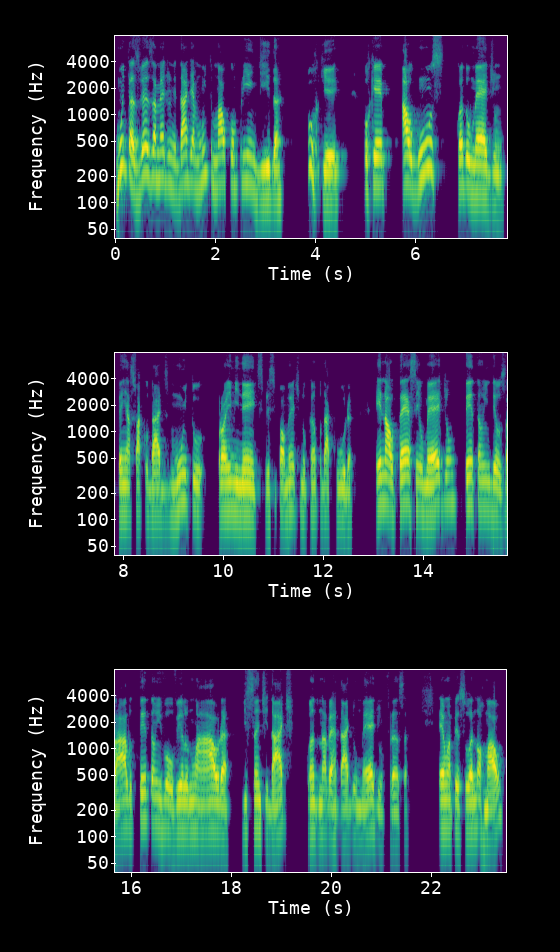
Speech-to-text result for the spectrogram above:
Muitas vezes a mediunidade é muito mal compreendida. Por quê? Porque alguns, quando o médium tem as faculdades muito proeminentes, principalmente no campo da cura, enaltecem o médium, tentam endeusá-lo, tentam envolvê-lo numa aura de santidade, quando na verdade um médium, França, é uma pessoa normal,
